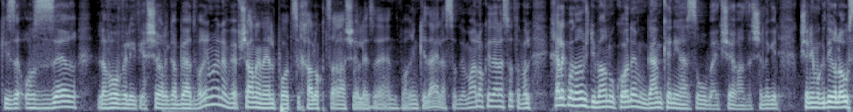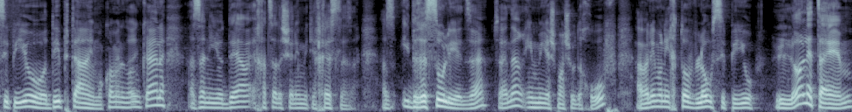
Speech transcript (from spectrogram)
כי זה עוזר לבוא ולהתיישר לגבי הדברים האלה, ואפשר לנהל פה עוד שיחה לא קצרה של איזה דברים כדאי לעשות ומה לא כדאי לעשות, אבל חלק מהדברים שדיברנו קודם גם כן יעזרו בהקשר הזה, שנגיד, כשאני מגדיר low CPU או deep time או כל מיני דברים כאלה, אז אני יודע איך הצד השני מתייחס לזה. אז ידרסו לי את זה, בסדר? אם יש משהו דחוף, אבל אם אני אכתוב low CPU לא לתאם,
